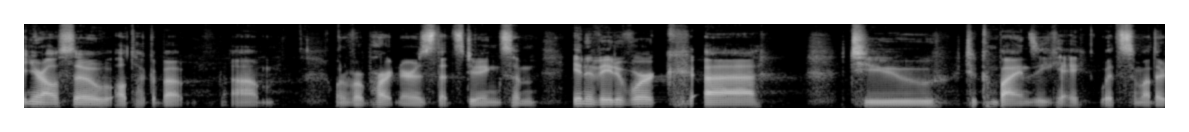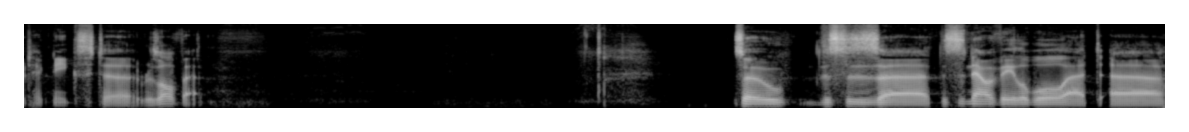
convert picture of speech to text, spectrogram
and you're also I'll talk about um, one of our partners that's doing some innovative work uh, to to combine ZK with some other techniques to resolve that. So this is uh, this is now available at uh,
